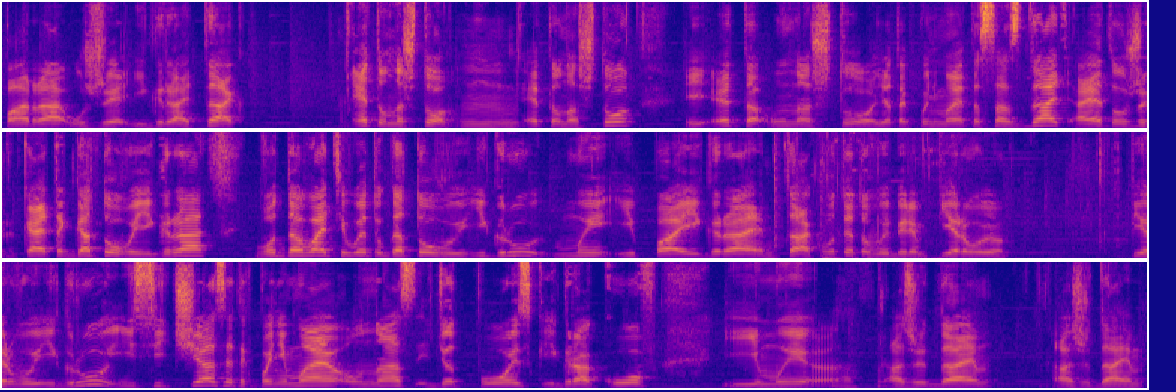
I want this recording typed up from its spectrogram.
Пора уже играть. Так, это у нас что? Это у нас что? И это у нас что? Я так понимаю, это создать, а это уже какая-то готовая игра. Вот давайте в эту готовую игру мы и поиграем. Так, вот эту выберем первую первую игру. И сейчас, я так понимаю, у нас идет поиск игроков. И мы э, ожидаем ожидаем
